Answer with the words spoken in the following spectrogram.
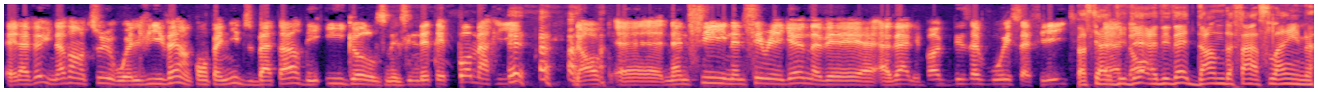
Elle avait une aventure où elle vivait en compagnie du batteur des Eagles, mais il n'était pas marié. Donc, euh, Nancy, Nancy Reagan avait, euh, avait à l'époque désavoué sa fille. Parce qu'elle euh, vivait, elle vivait down the fast lane.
